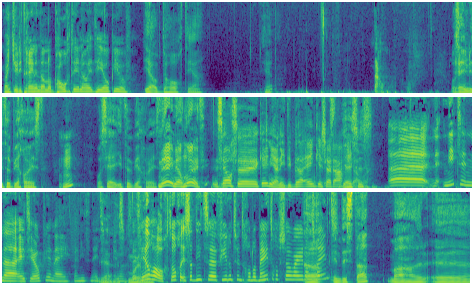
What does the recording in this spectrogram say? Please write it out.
Want jullie trainen dan op hoogte in Ethiopië? Of? Ja, op de hoogte, ja. ja. Nou, Was jij in Ethiopië geweest? hm? Was jij in Ethiopië geweest? nee, nog nooit. Zelfs eh, Kenia niet. Ik ben één keer Zuid-Afrika. Jezus? Eh, niet in eh, Ethiopië, nee. Ik ben niet in Ethiopië. dat is het is heel hoog, toch? Is dat niet eh, 2400 meter of zo waar je dan traint? in de stad, maar eh,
